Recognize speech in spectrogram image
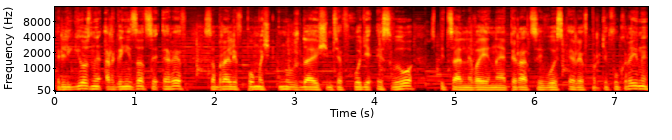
религиозные организации РФ собрали в помощь нуждающимся в ходе СВО специальной военной операции войск РФ против Украины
